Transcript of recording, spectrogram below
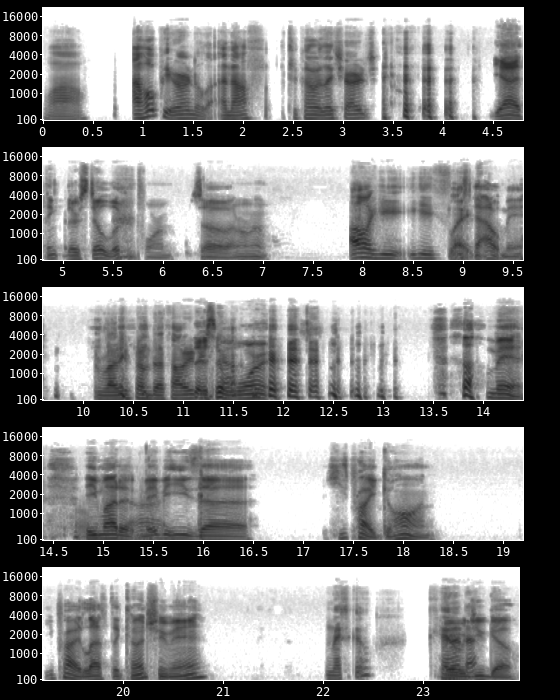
Wow. I hope he earned enough to cover the charge. Yeah, I think they're still looking for him. So I don't know. Oh, he he's He's like out, man. running from the authorities There's a warrant. oh man, Oh he might have. Maybe he's uh, he's probably gone. He probably left the country, man. Mexico? Where would you go?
